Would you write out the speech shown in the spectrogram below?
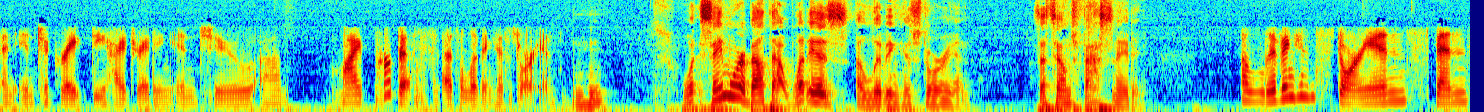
and integrate dehydrating into um, my purpose as a living historian. Mm-hmm. What? Say more about that. What is a living historian? That sounds fascinating. A living historian spends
